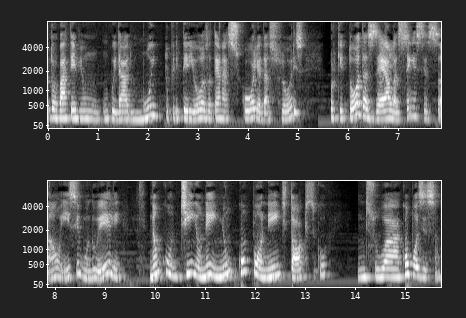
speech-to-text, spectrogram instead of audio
Dr. Bach teve um, um cuidado muito criterioso até na escolha das flores, porque todas elas, sem exceção, e segundo ele, não continham nenhum componente tóxico em sua composição.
